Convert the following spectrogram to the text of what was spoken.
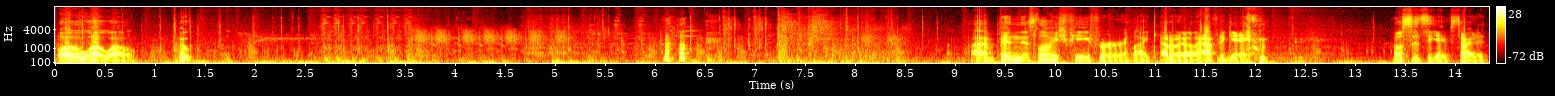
Whoa, whoa, whoa. Nope. I've been this low HP for, like, I don't know, half the game. well, since the game started.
